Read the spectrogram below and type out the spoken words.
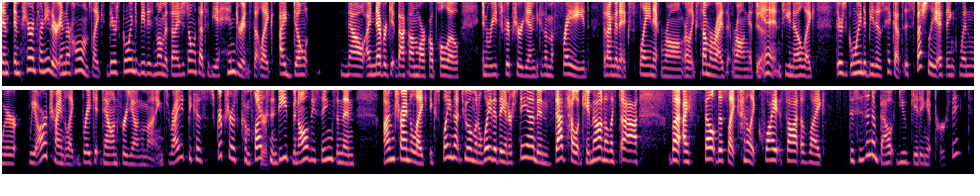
and, and parents aren't either in their homes. Like there's going to be these moments, and I just don't want that to be a hindrance. That like I don't now I never get back on Marco Polo and read scripture again because I'm afraid that I'm going to explain it wrong or like summarize it wrong at the Yeah. end. You know, like there's going to be those hiccups, especially I think when we're we are trying to like break it down for young minds, right? Because scripture is complex Sure. and deep and all these things, and then I'm trying to like explain that to them in a way that they understand, and that's how it came out. And I was like, ah, but I felt this like kind of like quiet thought of like, this isn't about you getting it perfect.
